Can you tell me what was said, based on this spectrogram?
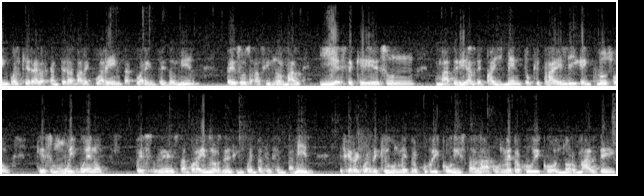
en cualquiera de las canteras vale 40, 42 mil pesos así normal y este que es un material de pavimento que trae liga incluso que es muy bueno pues está por ahí en el orden de 50, 60 mil. Es que recuerde que un metro cúbico instala, un metro cúbico normal de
